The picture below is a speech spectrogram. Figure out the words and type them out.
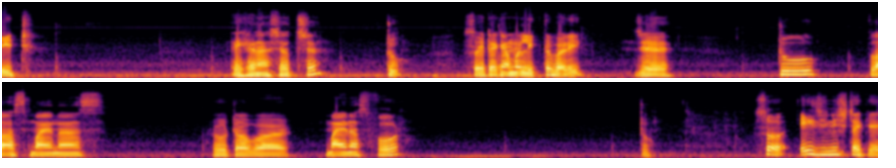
eight. এখানে আসে হচ্ছে টু। সো এটাকে আমরা লিখতে পারি যে two plus minus root over minus four two. So এই জিনিসটাকে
